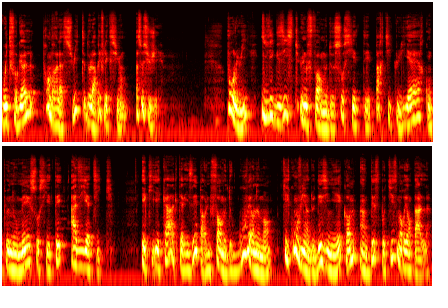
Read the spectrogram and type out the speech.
Wittfogel prendra la suite de la réflexion à ce sujet. Pour lui, il existe une forme de société particulière qu'on peut nommer société asiatique, et qui est caractérisée par une forme de gouvernement qu'il convient de désigner comme un despotisme oriental.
